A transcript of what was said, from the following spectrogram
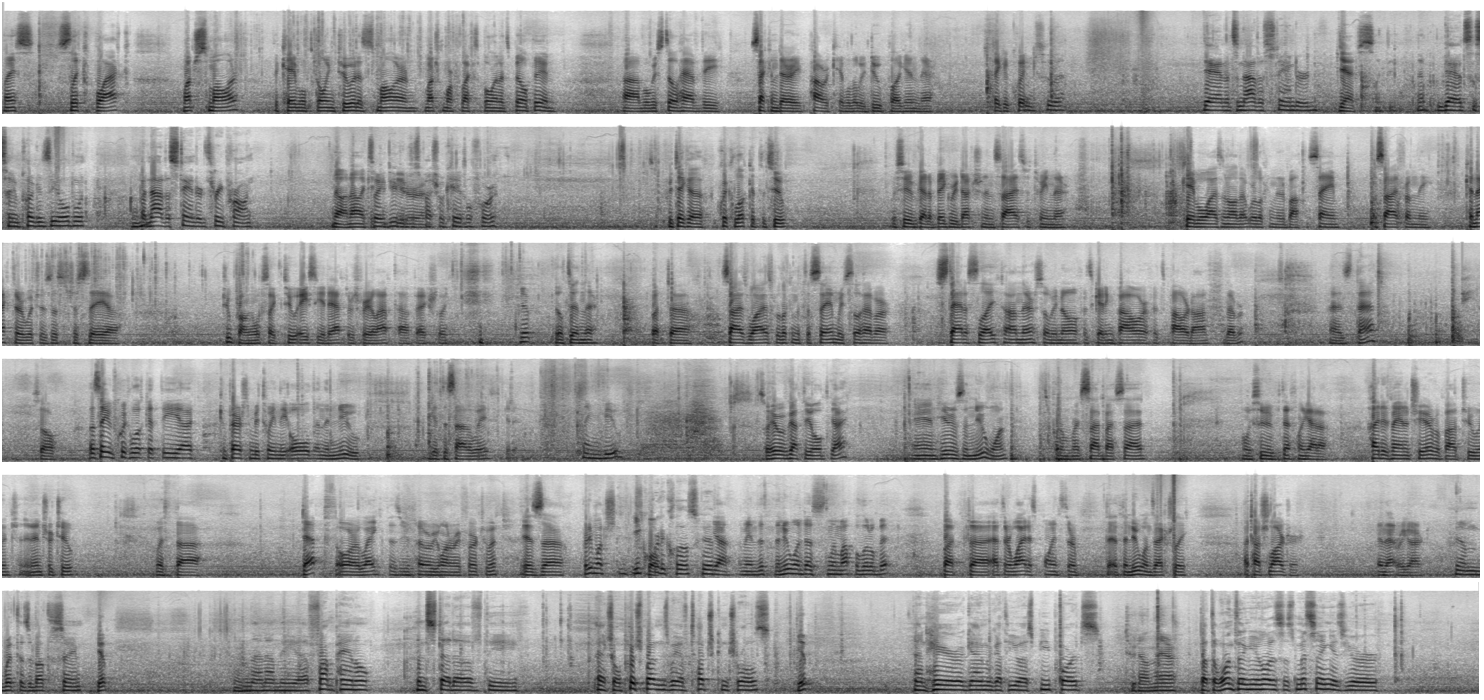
nice slick black, much smaller, The cable going to it is smaller and much more flexible and it's built in. Uh, but we still have the secondary power cable that we do plug in there. Take a quick, See that? Yeah, and it's not a standard, yeah, just like the, yep. yeah, it's the same plug as the old one, Mm-hmm. but not a standard three prong. no, not like So a you do need computer. a and- special cable for it. If we take a quick look at the two, we see we've got a big reduction in size between there. Cable-wise and all that, we're looking at about the same, aside from the connector, which is just, just a uh, two-prong. It looks like two AC adapters for your laptop, actually, Yep. built in there. But uh, size-wise, we're looking at the same. We still have our status light on there, so we know if it's getting power, if it's powered on, whatever. As that. So let's take a quick look at the uh, comparison between the old and the new. Get this out of the way, get a clean view. So here we've got the old guy, and here's the new one. Let's put them right side by side. And we see we've definitely got a height advantage here of about two inch, an inch or two, with uh, depth or length, as you, however you want to refer to it, is uh, pretty much equal. Pretty close, yeah. Yeah, I mean, this, the new one does slim up a little bit, but uh, at their widest points, they're, the, the new one's actually a touch larger in that regard. And width is about the same. Yep. And then on the uh, front panel, instead of the actual push buttons, we have touch controls. Yep. And here, again, we've got the USB ports. Two down there. But the one thing you notice is missing is your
